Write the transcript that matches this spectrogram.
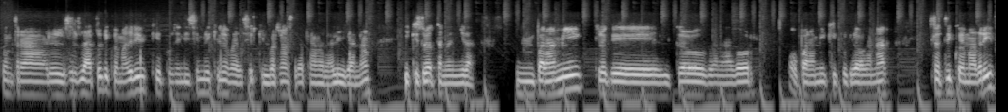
contra el, Atlético de Madrid, que pues en diciembre, ¿quién le va a decir que el Barcelona estaría ganando la liga, no? Y que estuviera tan reñida. Mm, para mí, creo que el claro ganador, o para mí que creo que le va a ganar, es el Atlético de Madrid.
